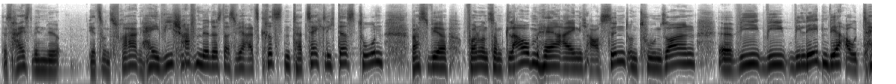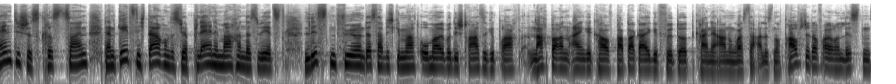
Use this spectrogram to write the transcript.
Das heißt, wenn wir jetzt uns fragen, hey, wie schaffen wir das, dass wir als Christen tatsächlich das tun, was wir von unserem Glauben her eigentlich auch sind und tun sollen? Äh, wie, wie, wie leben wir authentisches Christsein? Dann geht es nicht darum, dass wir Pläne machen, dass wir jetzt Listen führen, das habe ich gemacht, Oma über die Straße gebracht, Nachbarn eingekauft, Papagei gefüttert, keine Ahnung, was da alles noch draufsteht auf euren Listen.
